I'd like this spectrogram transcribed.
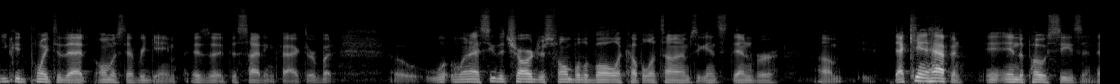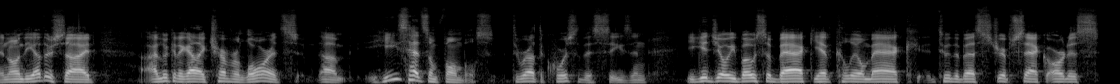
you could point to that almost every game as a deciding factor. But uh, when I see the Chargers fumble the ball a couple of times against Denver, um, that can't happen in, the postseason. And on the other side, I look at a guy like Trevor Lawrence. Um, he's had some fumbles throughout the course of this season. You get Joey Bosa back. You have Khalil Mack, two of the best strip sack artists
